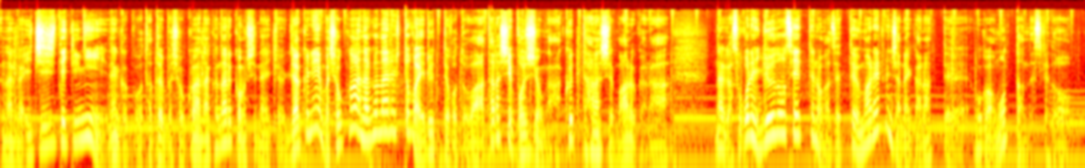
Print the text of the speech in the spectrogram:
なんか一時的になんかこう、例えば職がなくなるかもしれないけど、逆に言えば職がなくなる人がいるってことは、新しいポジションが空くって話でもあるから、なんかそこで流動性ってのが絶対生まれるんじゃないかなって僕は思ったんですけど、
